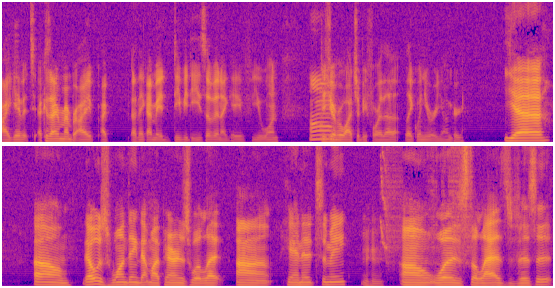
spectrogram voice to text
I gave it to? Because I remember I, I I think I made DVDs of it. and I gave you one. Um, Did you ever watch it before that, like when you were younger? Yeah. Um, that was one thing that my parents would let uh hand it to me. Mm-hmm. um, was the last visit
